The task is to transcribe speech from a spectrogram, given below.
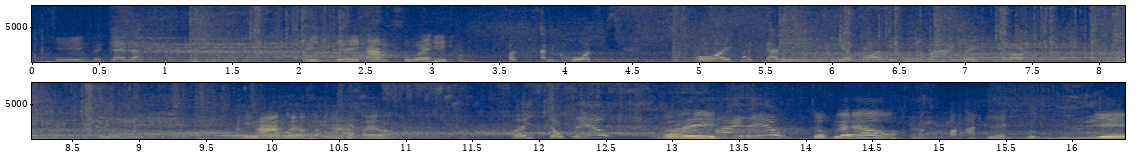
โอเคกันเดินใกล้ละเฮ้ยเดี๋ยวอีกอันสวยช็อตกันโคตรโอ้ยช็อตกันเคลียร์บอสได้ดีมากเลยก็เคลียร์อ้ากระโหลแล้วกมันอ้ากแล้วเฮ้ยจบแล้วเฮ้ยตายแล้วจบแล้วมันตายแล้วเย้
